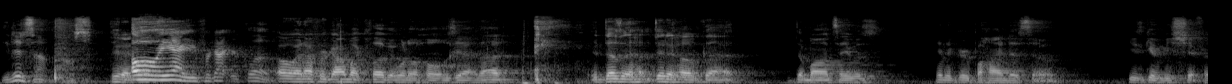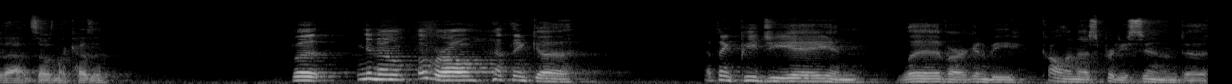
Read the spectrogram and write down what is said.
You did something else. Dude, I Oh yeah, you forgot your club. Oh, and I forgot my club at one of the holes. Yeah, that it doesn't didn't help that Demonte was in the group behind us, so he was giving me shit for that. And so was my cousin. But you know, overall, I think uh, I think PGA and LIV are going to be calling us pretty soon to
